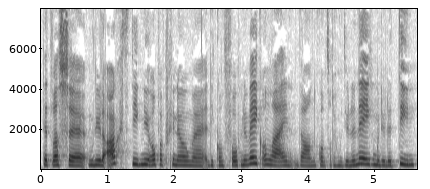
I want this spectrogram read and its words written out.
dit was uh, module 8 die ik nu op heb genomen. Die komt volgende week online. Dan komt er nog module 9, module 10.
